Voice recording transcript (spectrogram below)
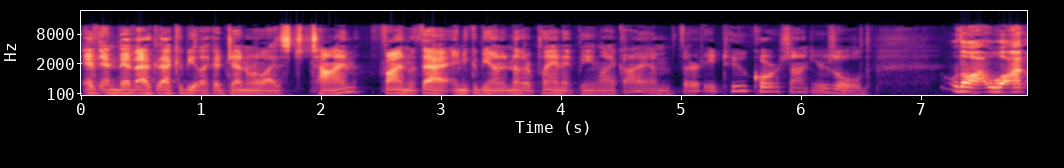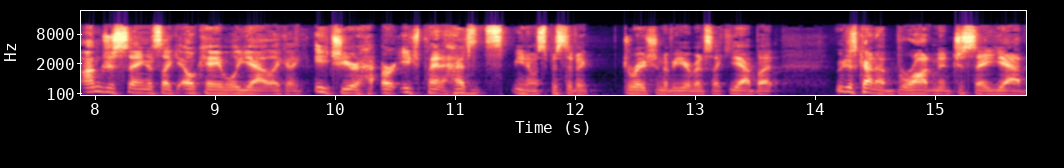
And, and that, that could be like a generalized time. Fine with that, and you could be on another planet being like, "I am thirty-two Coruscant years old." Well, no, I- well, I'm, I'm just saying it's like okay, well, yeah, like like each year or each planet has its you know specific duration of a year, but it's like yeah, but we just kind of broaden it, just say yeah,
